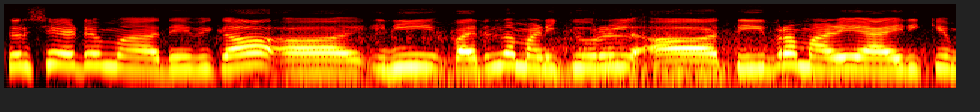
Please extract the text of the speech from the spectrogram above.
തീർച്ചയായിട്ടും ദേവിക ഇനി വരുന്ന മണിക്കൂറിൽ തീവ്ര മഴയായിരിക്കും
